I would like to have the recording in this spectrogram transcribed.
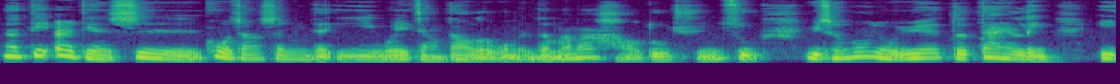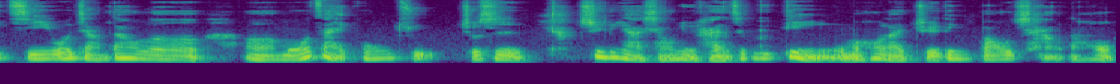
那第二点是扩张生命的意义，我也讲到了我们的妈妈好读群组与成功有约的带领，以及我讲到了呃魔仔公主，就是叙利亚小女孩这部电影，我们后来决定包场，然后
